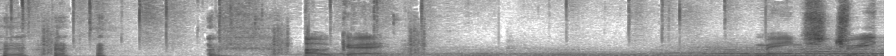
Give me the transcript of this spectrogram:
okay. Main Street.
